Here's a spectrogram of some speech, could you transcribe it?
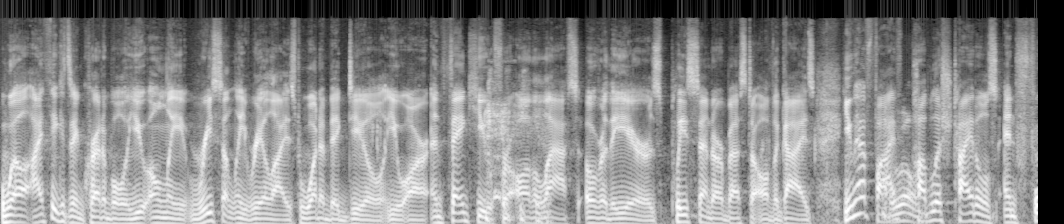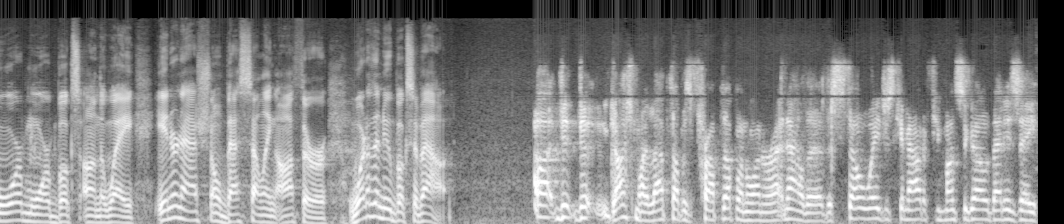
Well, I think it's incredible. You only recently realized what a big deal you are. And thank you for all the laughs over the years. Please send our best to all the guys. You have five published titles and four more books on the way. International best-selling author. What are the new books about? Uh, the, the, gosh, my laptop is propped up on one right now. The the Stowaway just came out a few months ago. That is a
